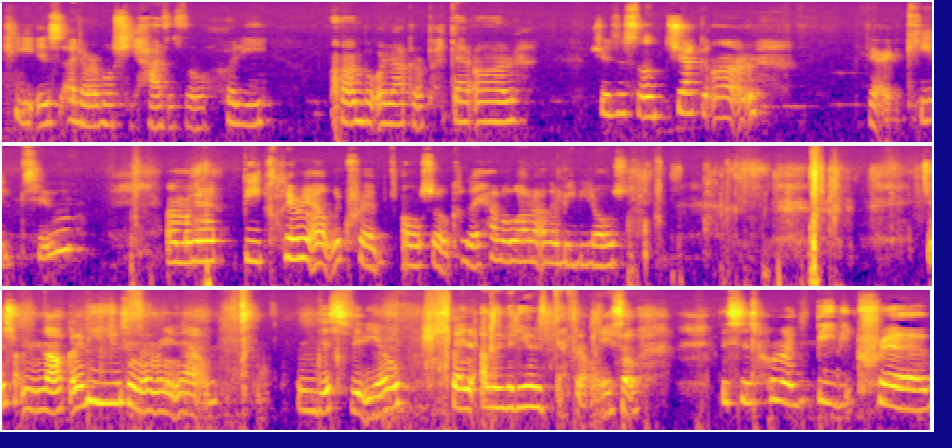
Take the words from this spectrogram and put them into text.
She is adorable. She has this little hoodie on, but we're not going to put that on. She has this little jacket on. Very cute, too. Um, we're going to be clearing out the cribs also because I have a lot of other baby dolls. Just I'm not going to be using them right now in this video, but in other videos definitely. So this is my baby crib.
